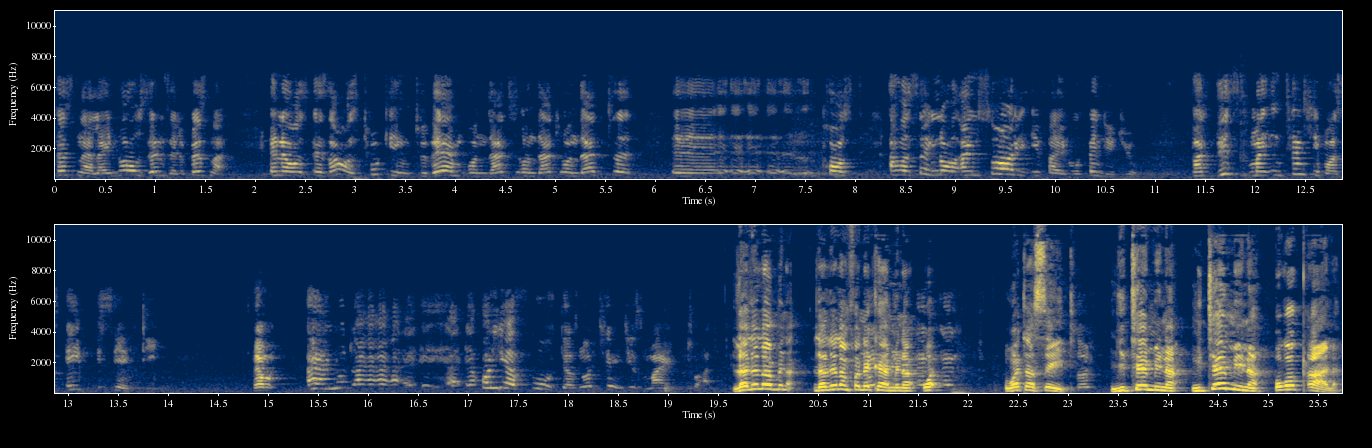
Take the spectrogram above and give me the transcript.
personal, I know Zenzel personal, and I was as I was talking to them on that on that on that uh, uh, uh, post, I was saying, no, I'm sorry if I've offended you, but this my intention was A, B, C, and D. But I am not. I, I, I, I, only a fool does not change his mind. Lalela mina lalela mina what, what i said. Ngithe mina ngithe mina okokuqala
